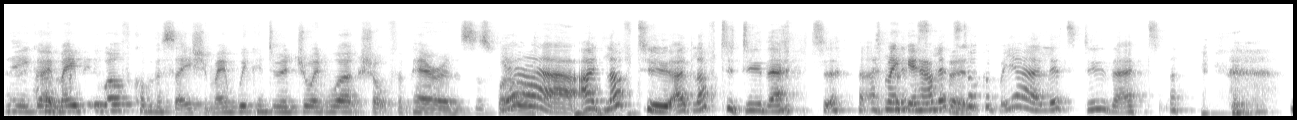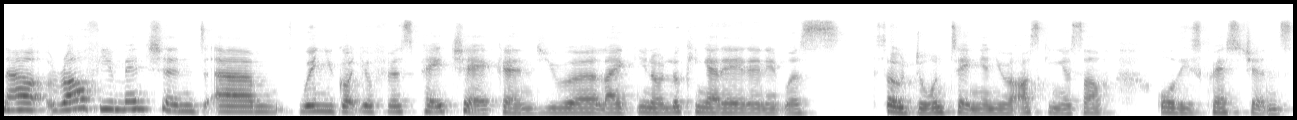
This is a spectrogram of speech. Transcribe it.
there you go. Um, maybe the wealth conversation. Maybe we can do a joint workshop for parents as well. Yeah, I'd love to. I'd love to do that. Let's make it happen. let's talk about. Yeah, let's do that. now, Ralph, you mentioned um, when you got your first paycheck and you were like, you know, looking at it and it was so daunting, and you were asking yourself all these questions.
